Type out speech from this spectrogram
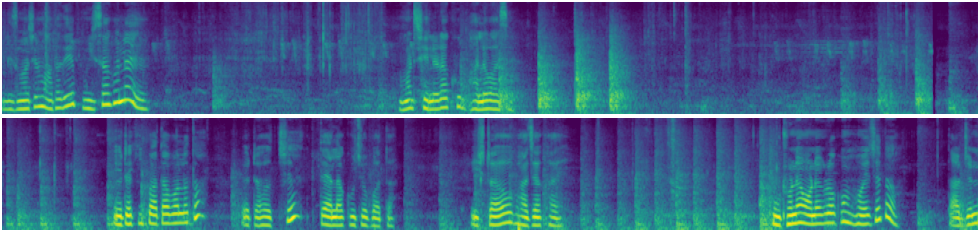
ইলিশ মাছের মাথা দিয়ে পুঁই শাক হলে আমার ছেলেরা খুব ভালোবাসে। এটা কি পাতা বলো তো? এটা হচ্ছে তেলাকুচো পাতা। এটাও ভাজা খায়। উঠোনে অনেক রকম হয়েছে তো? তার জন্য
